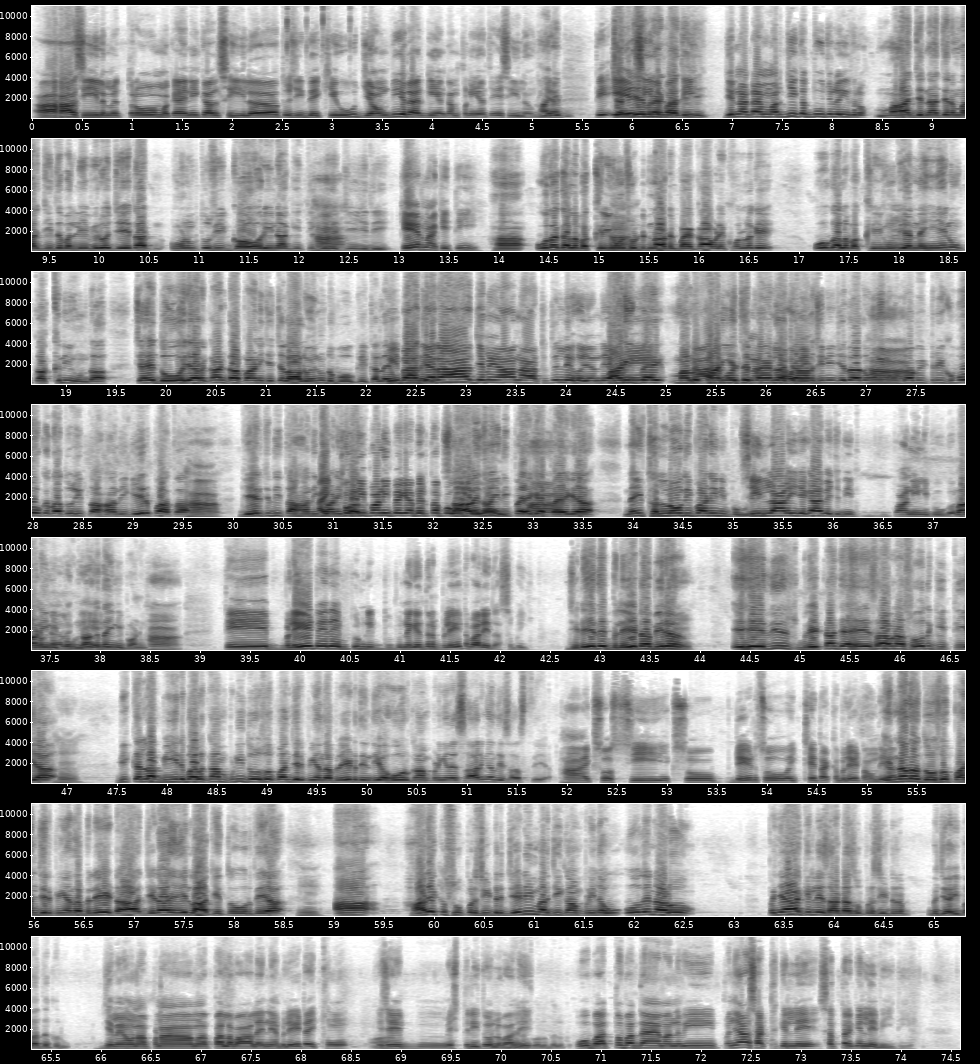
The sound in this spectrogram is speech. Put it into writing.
ਆਹਾ ਸੀਲ ਮਿੱਤਰੋ ਮਕੈਨੀਕਲ ਸੀਲ ਤੁਸੀਂ ਦੇਖੀ ਹੋ ਜੌਂਡੀਅਰ ਵਰਗੀਆਂ ਕੰਪਨੀਆਂ 'ਚ ਇਹ ਸੀਲ ਆਉਂਦੀ ਆ। ਤੇ ਇਹ ਸੀਲ ਪਾਤੀ। ਜਿੰਨਾ ਟਾਈਮ ਮਰਜ਼ੀ ਕੱਦੂ ਚ ਲਈ ਫਿਰੋ। ਮਹਾ ਜਿੰਨਾ ਚਿਰ ਮਰਜ਼ੀ ਦਵੱਲੀ ਫਿਰੋ ਜੇ ਤਾਂ ਹੁਣ ਤੁਸੀਂ ਗੌਰ ਹੀ ਨਾ ਕੀਤੀ ਕਿਸੇ ਚੀਜ਼ ਦੀ। ਕੇਅਰ ਨਾ ਕੀਤੀ। ਹਾਂ ਉਹਦਾ ਗੱਲ ਵੱਖਰੀ ਹੁਣ ਤੁਹਾਡੇ ਨਾਟਕ ਬਾਇਕਾਬਲੇ ਖੁੱਲ ਗਏ। ਉਹ ਗੱਲ ਵੱਖਰੀ ਹੁੰਦੀ ਆ ਨਹੀਂ ਇਹਨੂੰ ਕੱਖ ਨਹੀਂ ਹੁੰਦਾ। ਚਾਹੇ 2000 ਘੰਟਾ ਪਾਣੀ 'ਚ ਚਲਾ ਲਓ ਇਹਨੂੰ ਡਬੋ ਕੇ ਕੱਲੇ ਵੀ ਬਾਦ ਯਾਰ ਆ ਜਿਵੇਂ ਆ ਨਾਟ ਢਿੱਲੇ ਹੋ ਜਾਂਦੇ ਆ ਪਾਣੀ ਪੈ ਮੰਨ ਲਓ ਪਾਣੀ ਇੱਥੇ ਪੈਣ ਦਾ। ਚਾਂਸ ਹੀ ਨਹੀਂ ਜਿਹਦਾ ਤੁਸੀਂ ਰੂਟਾ ਬੀਟਰੀ ਖਬੋਕਦਾ ਤੁਸੀਂ ਤਾਹਾਂ ਦੀ ਗੇਅਰ ਪਾਤਾ। ਹਾਂ। ਗੇਅਰ 'ਚ ਦੀ ਤਾਹਾਂ ਦੀ ਪਾਣੀ ਇੱਥੋਂ ਦੀ ਪਾਣੀ ਪੈ ਗਿਆ ਫਿਰ ਤਾਂ ਪਊ ਪਊ। ਥਾਂ ਦੀ ਪੈ ਗਿਆ। ਪੈ ਗਿਆ। ਨਹੀਂ ਥੱਲੋਂ ਦੀ ਪਾਣੀ ਨਹੀਂ ਪਊਗੀ। ਸੀਲਾਂ ਵਾਲੀ ਜਗ੍ਹਾ ਵਿੱਚ ਦੀ ਪਾਣੀ ਨਹੀਂ ਪਊਗਾ ਪਾਣੀ ਨਹੀਂ ਪਊ। ਲੰਘਦਾ ਹੀ ਨਹੀਂ ਪਾਣੀ। ਹਾਂ। ਤੇ ਬਲੇਟ ਇਹਦੇ ਨਗੇਂਦਰ ਬਲੇਟ ਬਾਰੇ ਦੱਸ ਬਈ। ਜਿਹੜੇ ਇਹਦੇ ਬਲੇਟ ਆ ਵੀਰ ਇਹ ਇਹਦੀ ਬਲੇਟਾਂ ਚ ਇਹ ਹਿਸਾਬ ਨਾਲ ਸੋਧ ਕੀਤੀ ਆ ਵੀ ਕੱਲਾ ਵੀਰਬਲ ਕੰਪਨੀ 205 ਰੁਪਈਆਂ ਦਾ ਬਲੇਡ ਦਿੰਦੀ ਆ ਹੋਰ ਕੰਪਨੀਆਂ ਦੇ ਸਾਰੀਆਂ ਦੇ ਸਸਤੇ ਆ। ਹਾਂ 180 100 150 ਇੱਥੇ ਤੱਕ ਬਲੇਟ ਆਉਂਦੇ ਆ। ਇਹਨਾਂ ਦਾ 205 ਰੁਪਈਆਂ ਦਾ ਬਲੇਟ ਆ ਜਿਹੜਾ ਇਹ ਲਾ ਕੇ ਤੋਰਦੇ ਆ। ਆ ਹਰ ਇੱਕ ਸੁਪਰ ਸੀਡਰ ਜਿਹੜੀ ਮਰਜ਼ੀ ਕੰਪਨੀ ਦਾ ਉਹਦੇ ਨਾਲੋਂ 50 ਕਿੱਲੇ ਸਾਡਾ ਸੁਪਰ ਸੀਡਰ ਬਜਾਈ ਵੱਧ ਕਰੂ। ਜਿਵੇਂ ਹੁਣ ਆਪਣਾ ਆਮ ਆਪਾਂ ਲਵਾ ਲੈਨੇ ਆ ਬਲੇਟ ਇੱਥੋਂ ਕਿਸੇ ਮਿਸਤਰੀ ਤੋਂ ਲਵਾ ਲੇ ਉਹ ਵੱਧ ਤੋਂ ਵੱਧ ਐ ਮੰਨ ਵੀ 50 60 ਕਿੱਲੇ 70 ਕਿੱਲੇ ਬੀਜਦੀ ਆ।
